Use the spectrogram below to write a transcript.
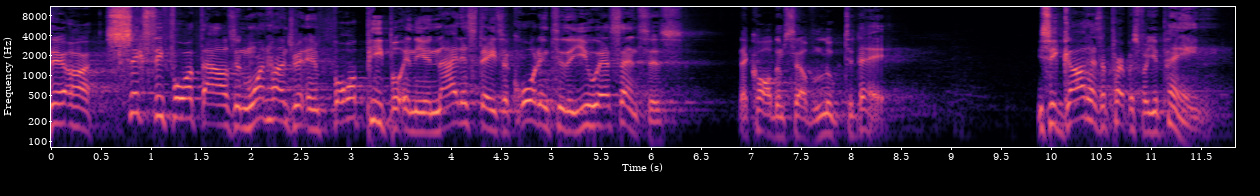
There are 64,104 people in the United States, according to the U.S. Census, that call themselves Luke today. You see, God has a purpose for your pain,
